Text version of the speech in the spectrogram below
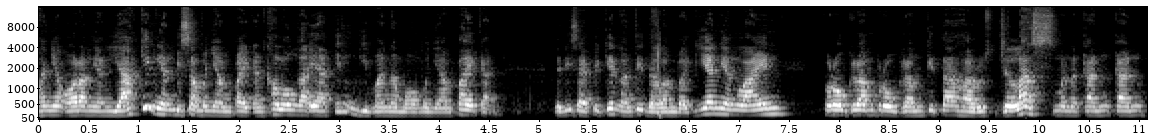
hanya orang yang yakin yang bisa menyampaikan. Kalau nggak yakin gimana mau menyampaikan? Jadi saya pikir nanti dalam bagian yang lain program-program kita harus jelas menekankan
